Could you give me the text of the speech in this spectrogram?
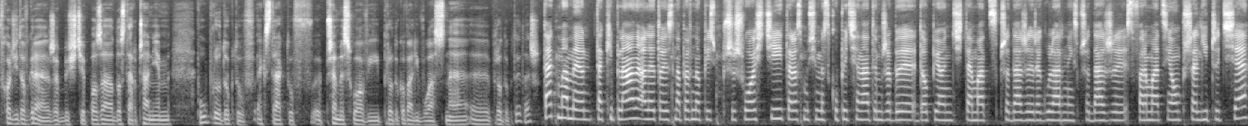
wchodzi to w grę, żebyście poza dostarczaniem półproduktów, ekstraktów przemysłowi produkowali własne y, produkty też? Tak, mamy taki plan, ale to jest na pewno pieśń przyszłości. Teraz musimy skupić się na tym, żeby dopiąć temat sprzedaży, regularnej sprzedaży z farmacją, przeliczyć się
